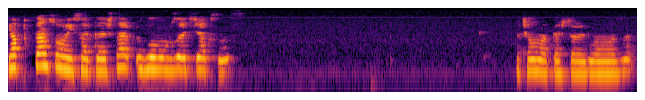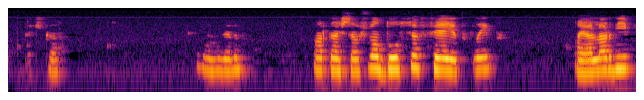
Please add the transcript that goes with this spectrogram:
Yaptıktan sonra ise arkadaşlar uygulamamızı açacaksınız. Açalım arkadaşlar uygulamamızı. Bir dakika. Şuradan gidelim. Arkadaşlar şuradan dosya F'ye tıklayıp ayarlar deyip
